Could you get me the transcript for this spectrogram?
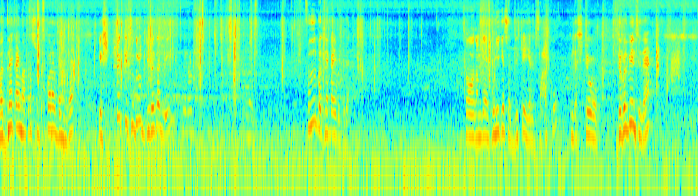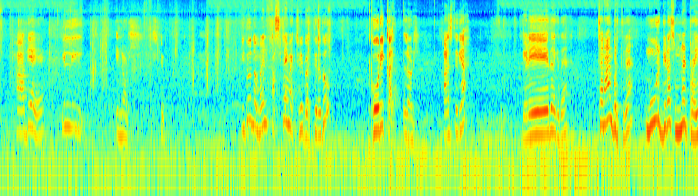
ಬದನೆಕಾಯಿ ಮಾತ್ರ ಸೂಪರಾಗಿ ಬಂದಿದೆ. ಎಷ್ಟು ಕಿತ್ತಿದ್ರು ಗಿಡದಲ್ಲಿ ಫುಲ್ ಬದನೆಕಾಯಿ ಬಿಟ್ಟಿದೆ. ಸೊ ನಮಗೆ ಹುಳಿಗೆ ಸದ್ಯಕ್ಕೆ ಎರಡು ಸಾಕು. ಒಂದಷ್ಟು ಡಬಲ್ ಬೀನ್ಸ್ ಇದೆ. ಹಾಗೆ ಇಲ್ಲಿ ಇಲ್ಲಿ ನೋಡಿ, ಇಷ್ಟು. ಇದು ನಮ್ಮ ಮನೇಲಿ ಫಸ್ಟ್ ಟೈಮ್ ಆ್ಯಕ್ಚುಲಿ ಬರ್ತಿರೋದು ಗೋರಿಕಾಯಿ. ಇಲ್ಲಿ ನೋಡಿ, ಕಾಣಿಸ್ತಿದ್ಯಾ? ಎಳೇದಾಗಿದೆ. ಚೆನ್ನಾಗಿ ಬರ್ತಿದೆ. ಮೂರು ಗಿಡ ಸುಮ್ಮನೆ ಟ್ರೈ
